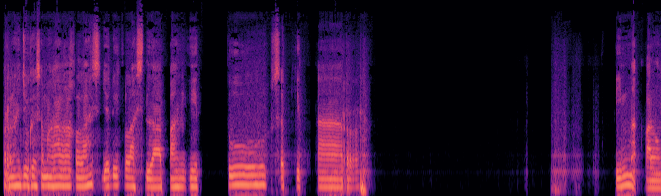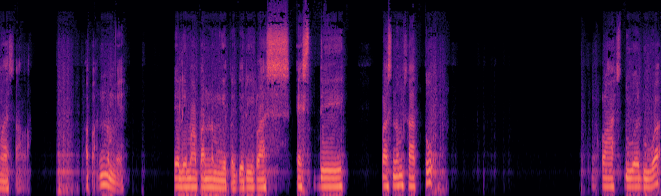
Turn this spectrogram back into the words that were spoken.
pernah juga sama kakak kelas jadi kelas 8 itu sekitar 5 kalau nggak salah. Apa 6 ya? Ya 5 apa 6 gitu. Jadi kelas SD kelas 61 kelas 22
